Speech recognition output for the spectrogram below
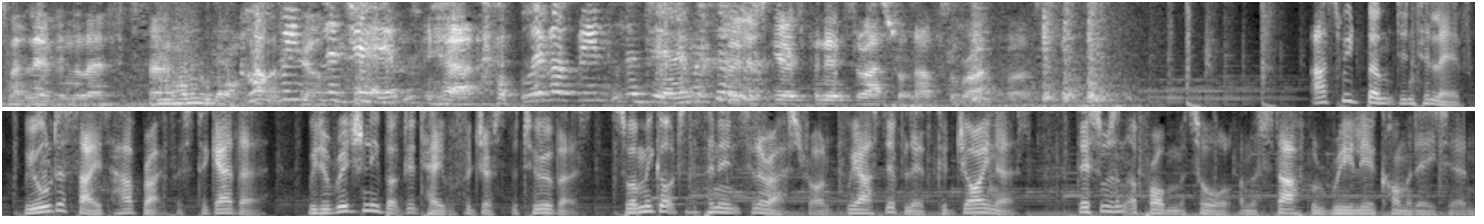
Just met Liv in the lift, so that Who's was been cool. to the gym? Yeah. Liv has been to the gym. so we're just go to Peninsula Restaurant now for some breakfast. As we'd bumped into Liv, we all decided to have breakfast together. We'd originally booked a table for just the two of us, so when we got to the Peninsula restaurant, we asked if Liv could join us. This wasn't a problem at all, and the staff were really accommodating.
